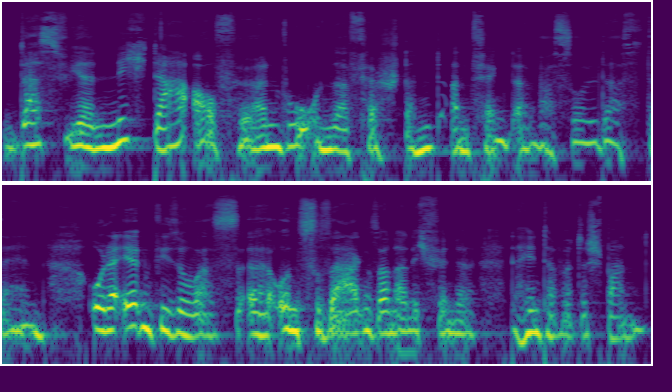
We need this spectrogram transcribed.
dass wir nicht da aufhören, wo unser Verstand anfängt, äh, was soll das denn? Oder irgendwie sowas äh, uns zu sagen, sondern ich finde, dahinter wird es spannend.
